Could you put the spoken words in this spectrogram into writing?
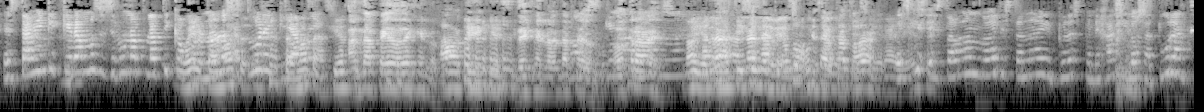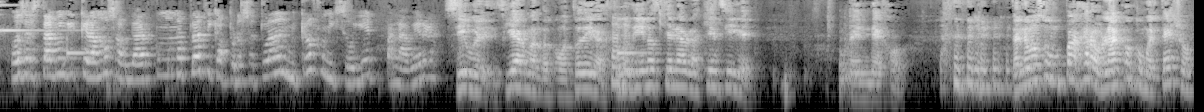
Está bien que queramos hacer una plática, Güey, pero no lo estamos- saturen, que ya estamos me... ansiosos. Anda pedo, déjenlo. Ah, ok. Déjenlo, anda No, pedo. es que no, Otra no, vez. no, No, yo no. no te hice una nervioso porque pregunta. se güey, trata que si era Es que ese. está hablando él, están ahí puras pendejas y lo saturan. O sea, está bien que queramos hablar como una plática, pero saturan el micrófono y se oye a la verga. Sí, güey, sí, Armando, como tú digas. Tú dinos quién habla, quién sigue. Pendejo. Tenemos un pájaro blanco como el techo.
